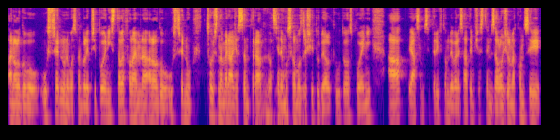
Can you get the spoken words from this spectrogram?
analogovou ústřednu, nebo jsme byli připojení s telefonem na analogovou ústřednu, což znamená, že jsem teda vlastně nemusel moc řešit tu délku toho spojení a já jsem si tedy v tom 96. založil na konci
